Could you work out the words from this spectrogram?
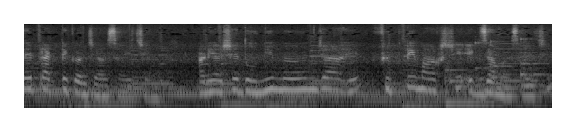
ते प्रॅक्टिकलचे असायचे. आणि असे दोन्ही मिळून जे आहे फिफ्टी मार्क्सची एक्झाम असायची.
